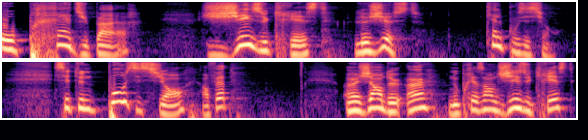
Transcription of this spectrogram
auprès du Père, Jésus-Christ le juste. Quelle position? C'est une position, en fait, un Jean 2.1 nous présente Jésus-Christ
